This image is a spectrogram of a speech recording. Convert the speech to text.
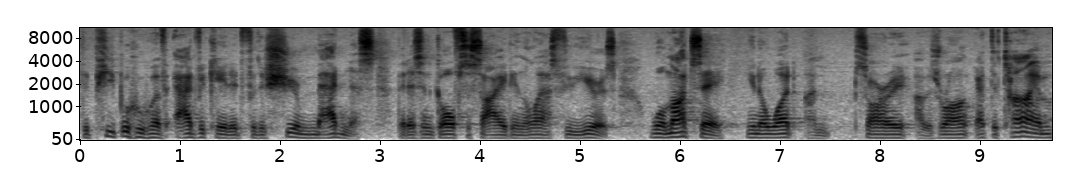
the people who have advocated for the sheer madness that has engulfed society in the last few years will not say, you know what, I'm sorry, I was wrong. At the time,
